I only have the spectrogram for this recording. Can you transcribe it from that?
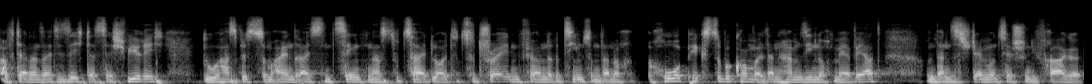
auf der anderen Seite sehe ich das sehr schwierig. Du hast bis zum 31.10. hast du Zeit, Leute zu traden für andere Teams, um dann noch hohe Picks zu bekommen, weil dann haben sie noch mehr Wert. Und dann stellen wir uns ja schon die Frage,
